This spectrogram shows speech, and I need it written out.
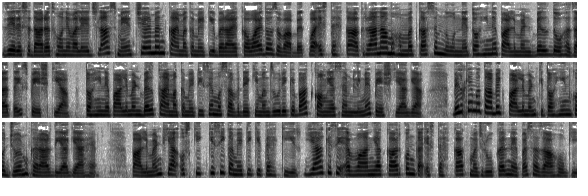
زیر صدارت ہونے والے اجلاس میں چیئرمین قائمہ کمیٹی برائے قواعد و ضوابط و استحقاق رانا محمد قاسم نون نے توہین پارلیمنٹ بل دو ہزار تیئیس پیش کیا۔ توہین پارلیمنٹ بل قائمہ کمیٹی سے مسودے کی منظوری کے بعد قومی اسمبلی میں پیش کیا گیا۔ بل کے مطابق پارلیمنٹ کی توہین کو جرم قرار دیا گیا ہے۔ پارلیمنٹ یا اس کی کسی کمیٹی کی تحقیر یا کسی ایوان یا کارکن کا استحقاق مجروع کرنے پر سزا ہوگی۔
